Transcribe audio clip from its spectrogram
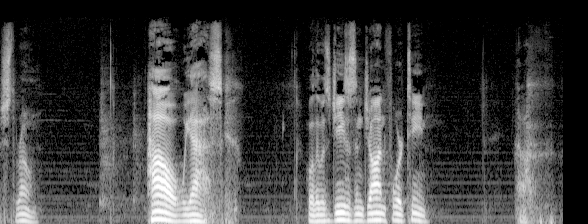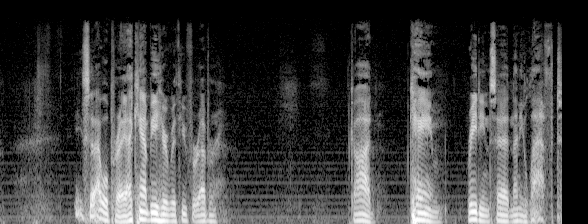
his throne. How, we ask? Well, it was Jesus in John 14. Huh. He said, I will pray. I can't be here with you forever. God came, reading said, and then he left.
